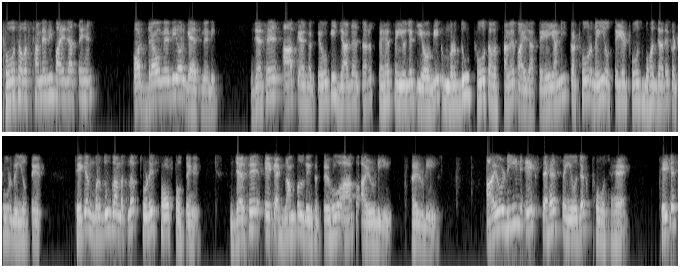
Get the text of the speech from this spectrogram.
ठोस अवस्था में भी पाए जाते हैं और द्रव में भी और गैस में भी। जैसे आप कह सकते हो कि ज़्यादातर सह संयोजक यौगिक मृदु ठोस अवस्था में पाए जाते हैं, यानी कठोर नहीं होते, ये ठोस बहुत ज़्यादा कठोर नहीं होते हैं। ठीक है, मृदु का मतलब थोड़े सॉफ्ट होते हैं। जैसे एक एग्जांपल दे सकते हो आप आयोडीन आयोडीन आयोडीन एक सह संयोजक ठोस है, ठीक है?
